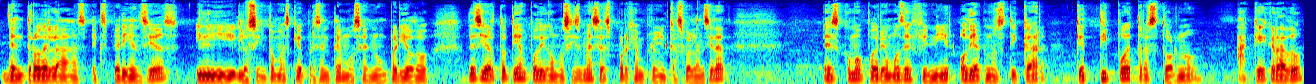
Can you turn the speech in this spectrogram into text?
dentro de las experiencias y los síntomas que presentemos en un periodo de cierto tiempo, digamos seis meses, por ejemplo en el caso de la ansiedad, es como podríamos definir o diagnosticar qué tipo de trastorno, a qué grado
